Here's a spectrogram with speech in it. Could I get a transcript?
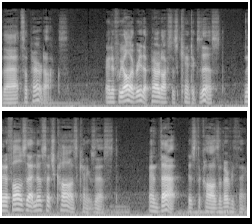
That's a paradox. And if we all agree that paradoxes can't exist, then it follows that no such cause can exist. And that is the cause of everything.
